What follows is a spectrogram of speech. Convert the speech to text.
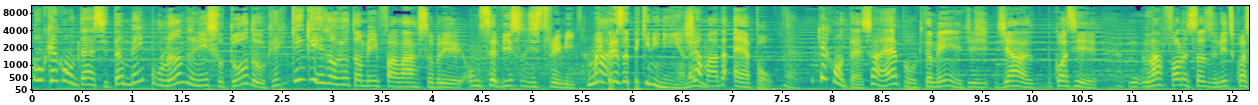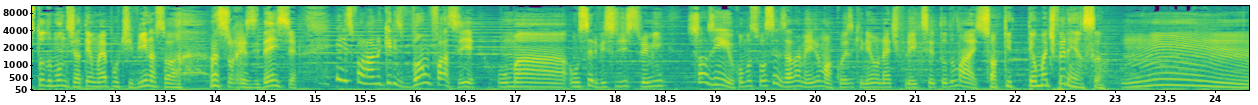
O que acontece? Também pulando nisso tudo, que- quem que resolveu também falar sobre um serviço de streaming? Uma Ah, empresa pequenininha, né? chamada Apple. O que acontece? A Apple, que também que já quase lá fora nos Estados Unidos, quase todo mundo já tem um Apple TV na sua, na sua residência. Eles falaram que eles vão fazer uma, um serviço de streaming sozinho, como se fosse exatamente uma coisa que nem o Netflix e tudo mais. Só que tem uma diferença. Hum.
